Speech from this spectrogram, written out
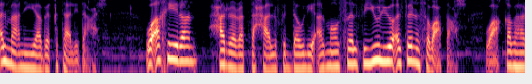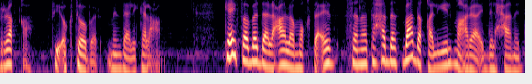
المعنية بقتال داعش. وأخيرا حرر التحالف الدولي الموصل في يوليو 2017 وأعقبها الرقة في أكتوبر من ذلك العام. كيف بدأ العالم وقتئذ؟ سنتحدث بعد قليل مع رائد الحامد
